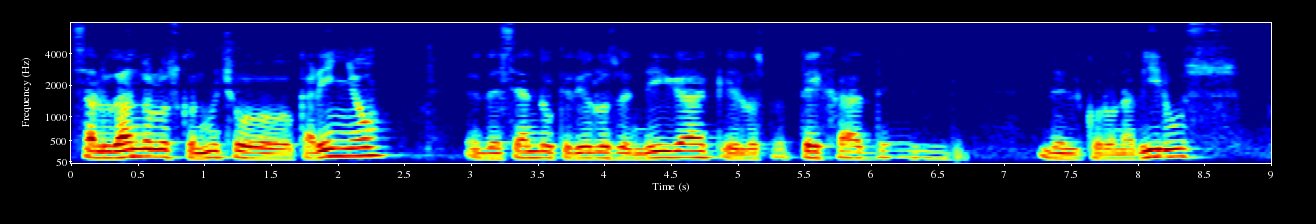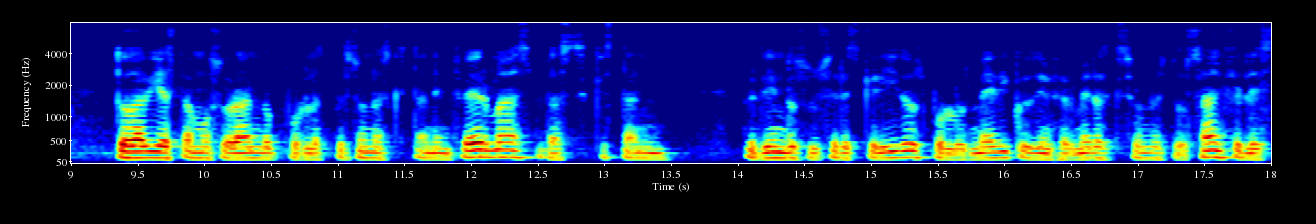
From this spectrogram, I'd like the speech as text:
saludándolos con mucho cariño, eh, deseando que Dios los bendiga, que los proteja del, del coronavirus. Todavía estamos orando por las personas que están enfermas, las que están perdiendo sus seres queridos, por los médicos y enfermeras que son nuestros ángeles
